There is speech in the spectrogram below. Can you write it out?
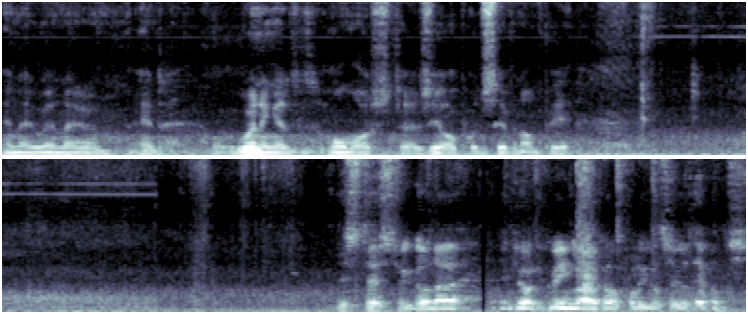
and they run uh, and running at almost uh, 0.7 ampere. This test we're gonna enjoy the green light. Hopefully we'll see what happens.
